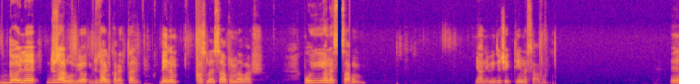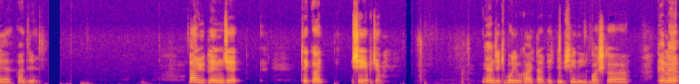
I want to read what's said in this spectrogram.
Böyle güzel vuruyor. Güzel bir karakter. Benim asıl hesabımda var. Bu yan hesabım. Yani video çektiğim hesabım. Ee, hadi. Ben yüklenince tekrar şey yapacağım. Yani Jackie böyle bir karakter pek de bir şey değil. Başka Pem'e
